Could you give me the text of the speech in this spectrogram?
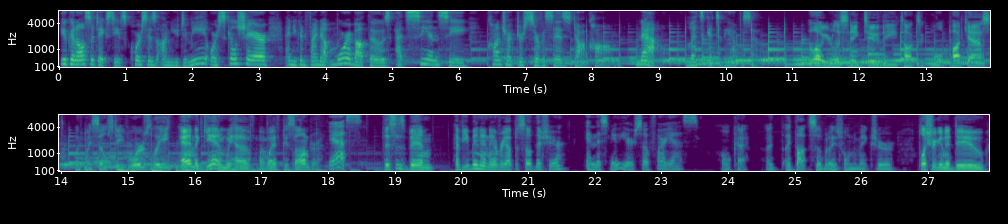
You can also take Steve's courses on Udemy or Skillshare, and you can find out more about those at cnccontractorservices.com. Now, let's get to the episode. Hello, you're listening to the Toxic Mold Podcast with myself, Steve Worsley. And again, we have my wife, Cassandra. Yes. This has been, have you been in every episode this year? In this new year so far, yes. Okay. I, I thought so, but I just wanted to make sure. Plus, you're going to do,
